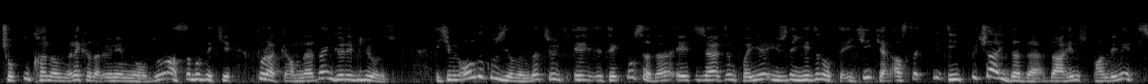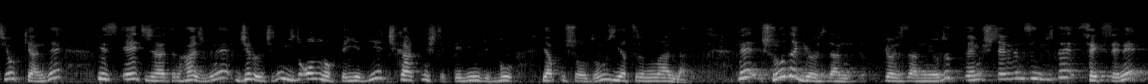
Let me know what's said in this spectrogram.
çoklu kanalında ne kadar önemli olduğunu aslında buradaki bu rakamlardan görebiliyoruz. 2019 yılında Türk e, Teknosa'da e-ticaretin payı %7.2 iken aslında ilk 3 ayda da daha henüz pandemi etkisi yokken de biz e-ticaretin hacmini ciro içinde %10.7'ye çıkartmıştık. Dediğim gibi bu yapmış olduğumuz yatırımlarla. Ve şunu da gözlem, gözlemliyorduk. E, müşterilerimizin %80'i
